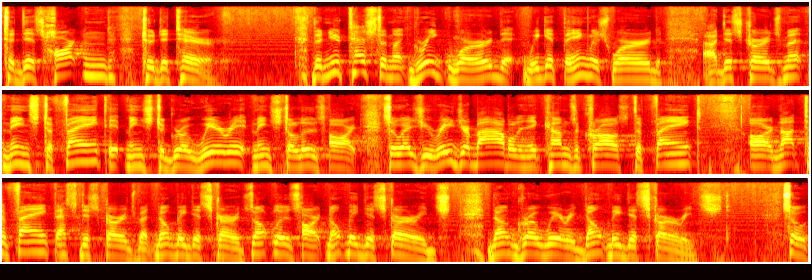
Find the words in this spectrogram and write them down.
to disheartened, to deter. The New Testament Greek word that we get the English word uh, discouragement means to faint, it means to grow weary, it means to lose heart. So as you read your Bible and it comes across to faint or not to faint, that's discouragement. Don't be discouraged. Don't lose heart. Don't be discouraged. Don't grow weary. Don't be discouraged. So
